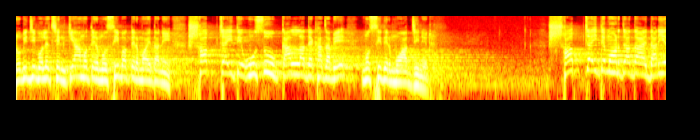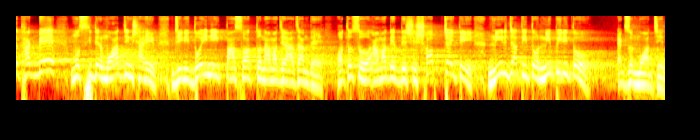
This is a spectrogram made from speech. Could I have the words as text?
নবীজি বলেছেন, কিয়ামতের মুসিবতের ময়দানে সবচাইতে উঁচু কাল্লা দেখা যাবে মসজিদের মোয়াজ্জিনের। সবচাইতে মর্যাদায় দাঁড়িয়ে থাকবে মসজিদের মোয়াজ্জিন সাহেব, যিনি দৈনিক পাঁচ ওয়াক্ত নামাজের আজান দেয়। অথচ আমাদের দেশে সবচাইতে নির্যাতিত, নিপীড়িত একজন মোয়াজ্জিন।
